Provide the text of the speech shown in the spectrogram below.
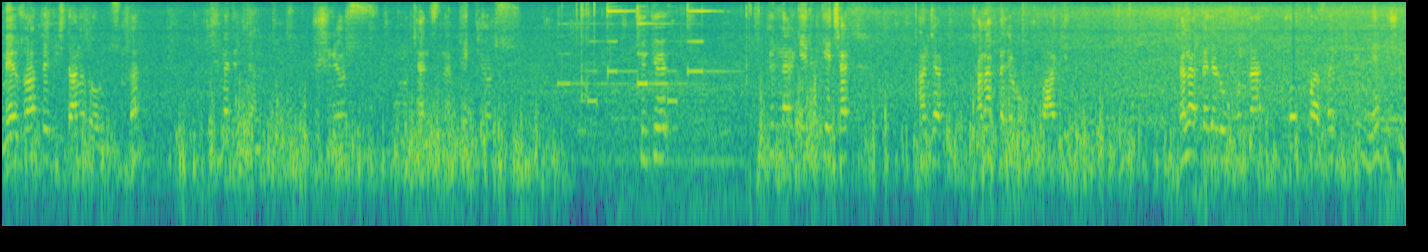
mevzuat ve vicdanı doğrultusunda hizmet edeceğini düşünüyoruz. Bunu kendisinden bekliyoruz. Çünkü günler gelir geçer ancak Çanakkale ruhu bakidir. Çanakkale ruhunda çok fazla kimin ne düşündüğü,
